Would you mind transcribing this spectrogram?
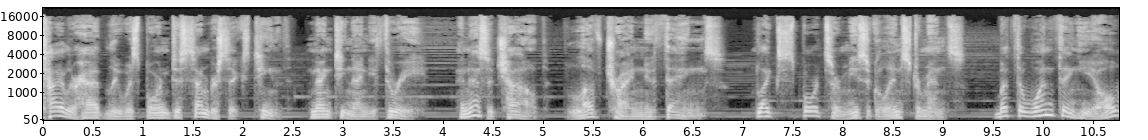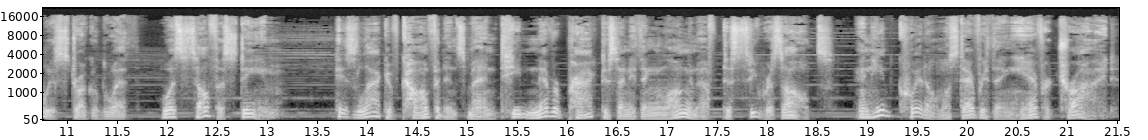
Tyler Hadley was born December 16, 1993, and as a child, loved trying new things, like sports or musical instruments. But the one thing he always struggled with was self esteem. His lack of confidence meant he'd never practice anything long enough to see results, and he'd quit almost everything he ever tried.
